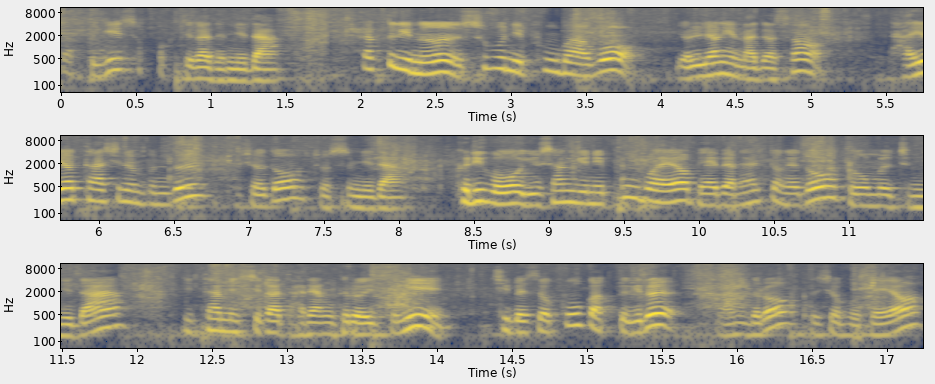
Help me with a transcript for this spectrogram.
깍두기 석박지가 됩니다. 깍두기는 수분이 풍부하고 열량이 낮아서 다이어트 하시는 분들 드셔도 좋습니다. 그리고 유산균이 풍부하여 배변 활동에도 도움을 줍니다. 비타민C가 다량 들어있으니 집에서 꾹 깍두기를 만들어 드셔보세요.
